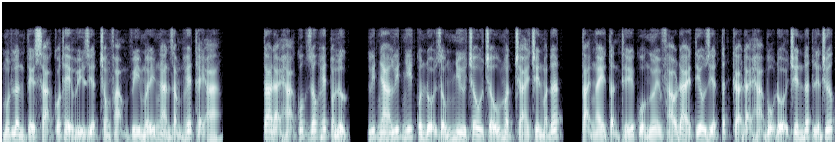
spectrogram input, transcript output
Một lần tề xạ có thể hủy diệt trong phạm vi mấy ngàn dặm hết thể A. Ta đại hạ quốc dốc hết toàn lực, lít nha lít nhít quân đội giống như châu chấu mật trải trên mặt đất, tại ngày tận thế của ngươi pháo đài tiêu diệt tất cả đại hạ bộ đội trên đất liền trước,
